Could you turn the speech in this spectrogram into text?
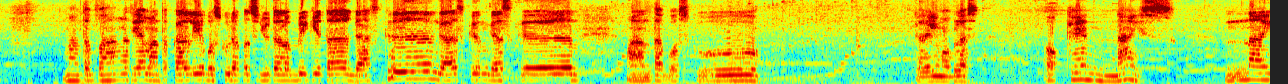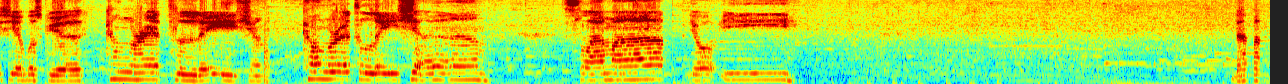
mantap banget ya mantap kali ya bosku. Dapat sejuta lebih kita gasken gasken gasken mantap bosku. Kali 15 oke okay, nice. Nice ya bosku ya. Congratulations. Congratulations selamat yoi. Dapat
